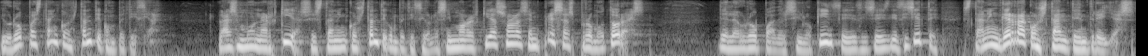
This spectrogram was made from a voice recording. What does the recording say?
Europa está en constante competición. Las monarquías están en constante competición. Las monarquías son las empresas promotoras de la Europa del siglo XV, XVI, XVII. Están en guerra constante entre ellas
